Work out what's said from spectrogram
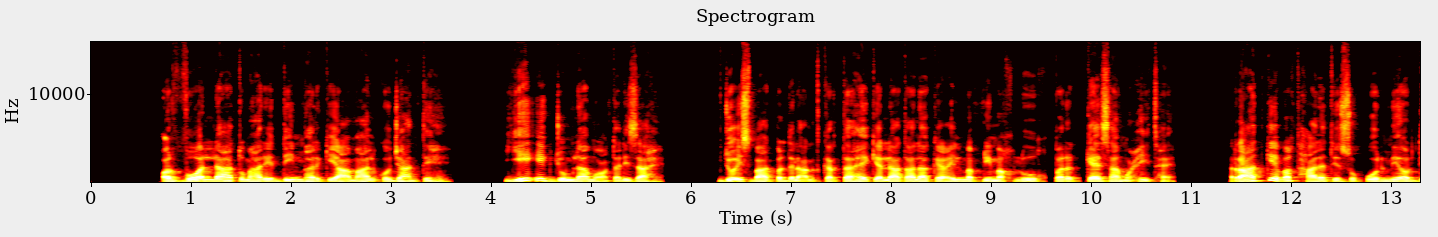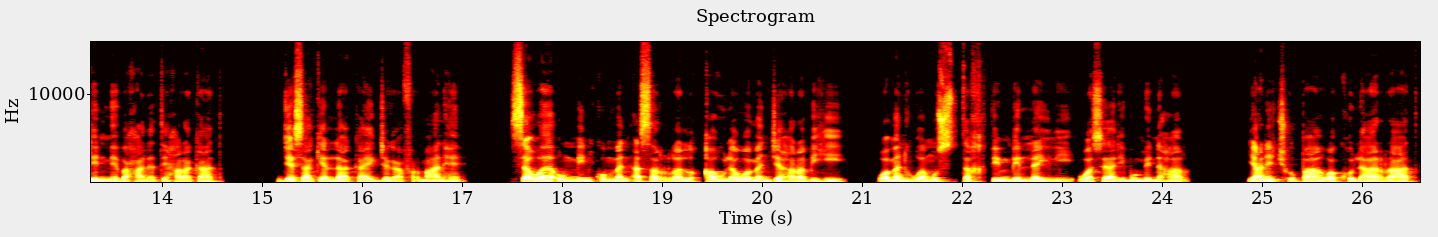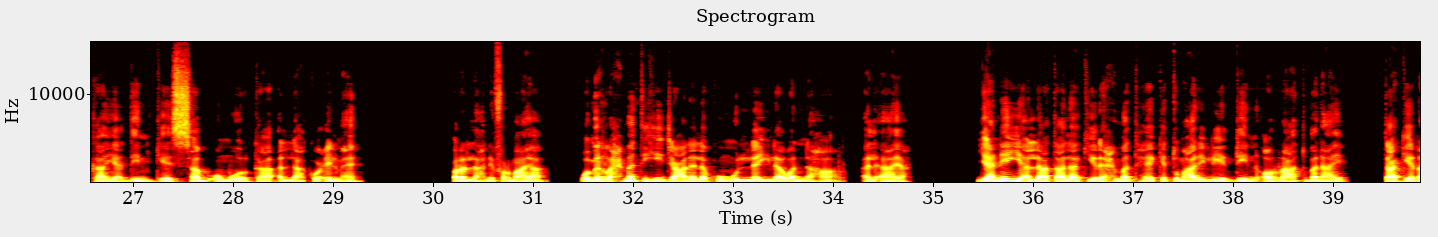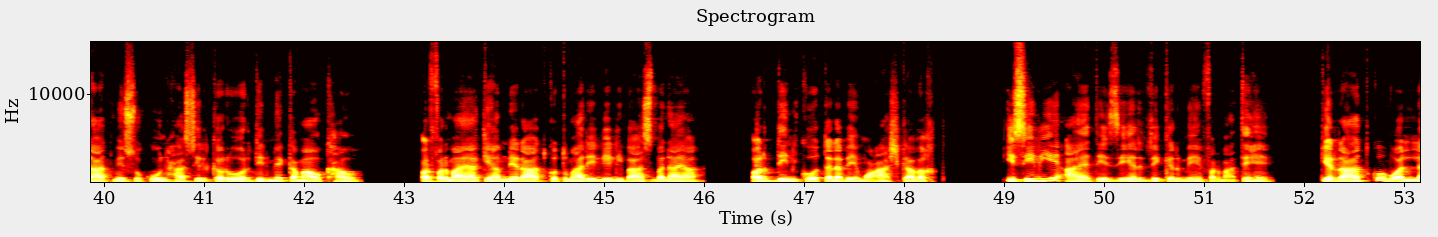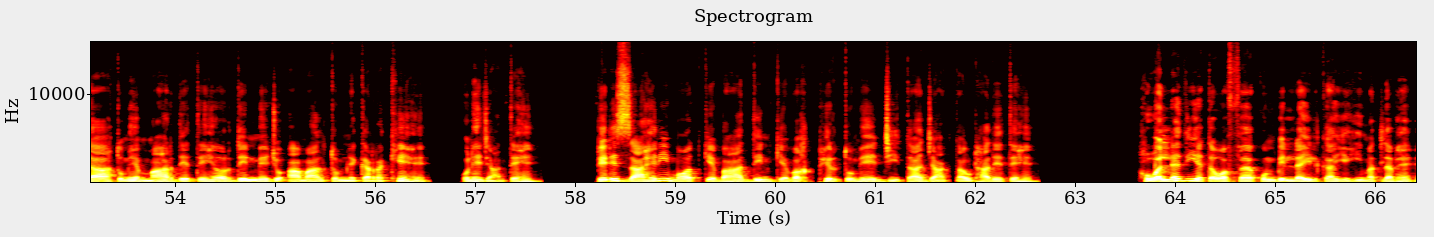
اور وہ اللہ تمہارے دن بھر کے اعمال کو جانتے ہیں۔ یہ ایک جملہ معترضہ ہے، جو اس بات پر دلالت کرتا ہے کہ اللہ تعالیٰ کا علم اپنی مخلوق پر کیسا محیط ہے۔ رات کے وقت حالت سکون میں اور دن میں بحالت حرکات، جیسا کہ اللہ کا ایک جگہ فرمان ہے، سواء منكم من اسر القول ومن جهر به ومن هو مستخف بالليل وسارب بالنهار یعنی چھپا و کھلا رات کا یا دن کے سب امور کا اللہ کو علم ہے۔ اور اللہ نے فرمایا، ومن رحمته جعل لكم الليل والنهار الآية یعنی یہ اللہ تعالیٰ کی رحمت ہے کہ تمہارے لیے دن اور رات بنائے، تاکہ رات میں سکون حاصل کرو اور دن میں کماؤ، کھاؤ۔ اور فرمایا کہ ہم نے رات کو تمہارے لیے لباس بنایا اور دن کو طلب معاش کا وقت۔ اسی لیے آیت زیر ذکر میں فرماتے ہیں کہ رات کو وہ اللہ تمہیں مار دیتے ہیں اور دن میں جو اعمال تم نے کر رکھے ہیں، انہیں جانتے ہیں۔ پھر اس ظاہری موت کے بعد دن کے وقت پھر تمہیں جیتا جاگتا اٹھا دیتے ہیں۔ يتوفاكم باللیل کا یہی مطلب ہے۔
